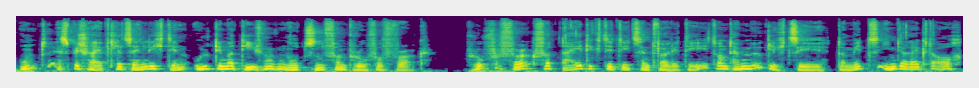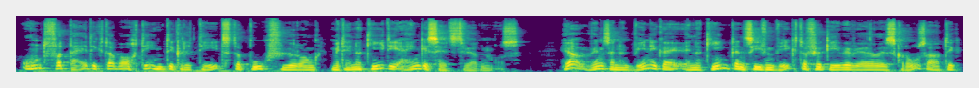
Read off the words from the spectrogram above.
Und es beschreibt letztendlich den ultimativen Nutzen von Proof of Work. Proof of Work verteidigt die Dezentralität und ermöglicht sie damit indirekt auch und verteidigt aber auch die Integrität der Buchführung mit Energie, die eingesetzt werden muss. Ja, wenn es einen weniger energieintensiven Weg dafür gäbe, wäre es großartig,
